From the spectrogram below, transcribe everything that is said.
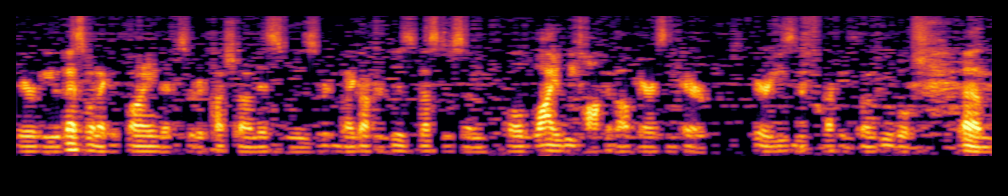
therapy. The best one I could find that sort of touched on this was written by Dr. Liz Gustafson called "Why We Talk About Parents and Therapy." Very easy to find on Google. Um,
